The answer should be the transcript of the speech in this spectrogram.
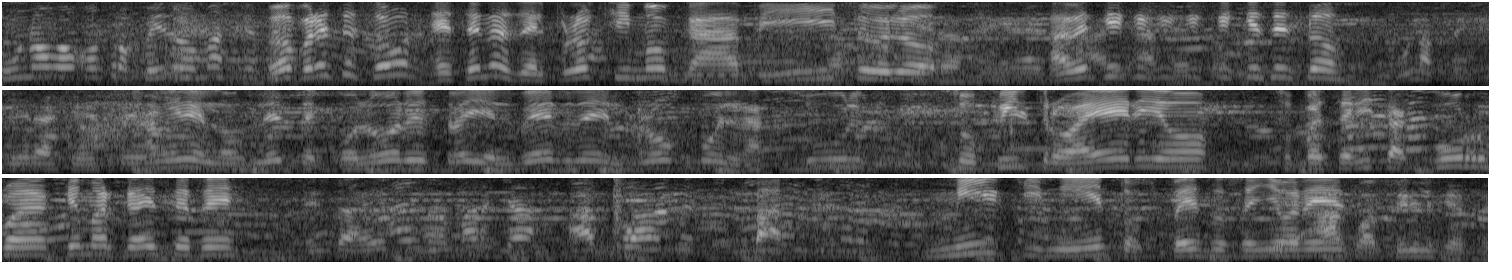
un nuevo, otro pedido más, jefe. No, pero estas son escenas del próximo capítulo. A ver, ¿qué, qué, qué, qué- qué es esto? una pecera, jefe. Ah, miren los LEDs de colores, trae el verde, el rojo, el azul, su filtro aéreo, su pecerita curva. ¿Qué marca es, jefe? Esta es una marca Aqua Pack. 1500 pesos, señores. Aquacril, jefe.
